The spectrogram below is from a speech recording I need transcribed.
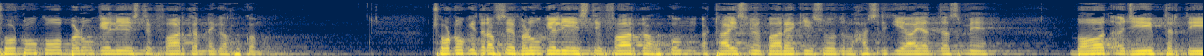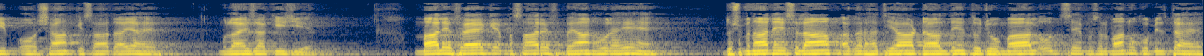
چھوٹوں کو بڑوں کے لیے استغفار کرنے کا حکم۔ چھوٹوں کی طرف سے بڑوں کے لیے استغفار کا حکم اٹھائیسویں پارے کی صورت الحشر کی آیت دس میں بہت عجیب ترتیب اور شان کے ساتھ آیا ہے۔ ملاحظہ کیجیے مال فے کے مصارف بیان ہو رہے ہیں۔ دشمنان اسلام اگر ہتھیار ڈال دیں تو جو مال ان سے مسلمانوں کو ملتا ہے،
